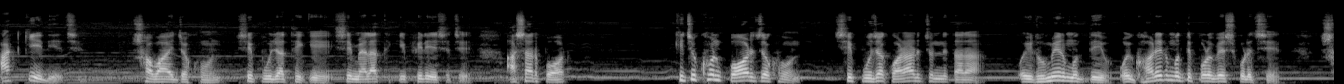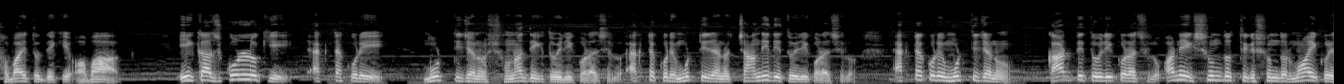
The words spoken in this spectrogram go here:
আটকিয়ে দিয়েছে। সবাই যখন সে পূজা থেকে, সে মেলা থেকে ফিরে এসেছে, আসার পর, কিছুক্ষণ পর যখন সে পূজা করার জন্য তারা ওই রুমের মধ্যে, ওই ঘরের মধ্যে প্রবেশ করেছে, সবাই তো দেখে অবাক। এই কাজ করল কি? একটা করে মূর্তি যেন সোনা দিয়ে তৈরি করা ছিল, একটা করে মূর্তি যেন চাঁদি দিয়ে তৈরি করা ছিল, একটা করে মূর্তি যেন কাঠ দিয়ে তৈরি করা ছিল, অনেক সুন্দর থেকে সুন্দরময় করে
